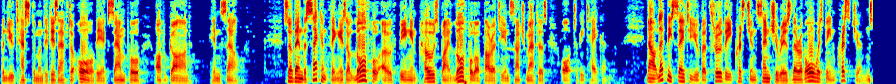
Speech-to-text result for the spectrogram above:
the New Testament. It is, after all, the example of God Himself. So then the second thing is a lawful oath being imposed by lawful authority in such matters ought to be taken. Now, let me say to you that through the Christian centuries, there have always been Christians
